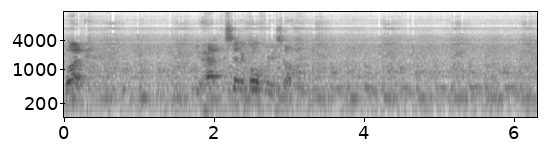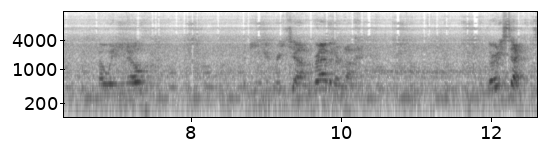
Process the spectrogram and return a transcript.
But you have to set a goal for yourself. That way you know if you can reach out and grab it or not. 30 seconds.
